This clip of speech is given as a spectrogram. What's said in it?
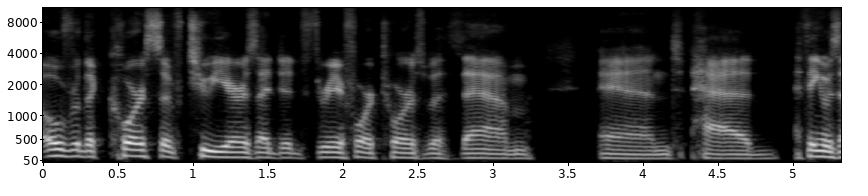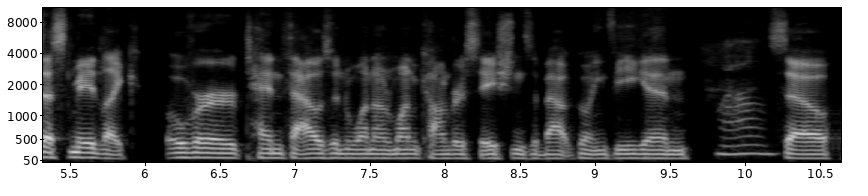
over the course of 2 years i did 3 or 4 tours with them and had i think it was estimated like over 10,000 one-on-one conversations about going vegan. Wow. So,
